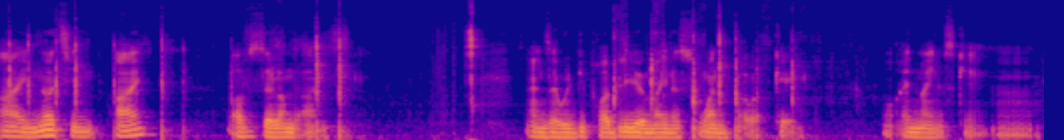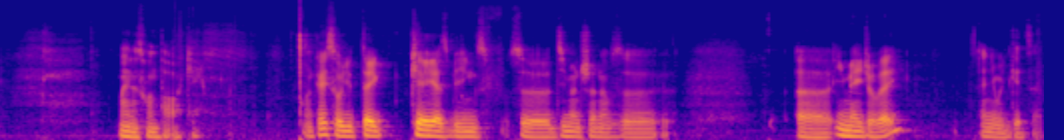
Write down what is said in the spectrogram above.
i not in i of the lambda i's. And there will be probably a minus 1 power k, or n minus k, uh, minus 1 power k. Okay, so you take k as being the dimension of the uh, image of A, and you will get that.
